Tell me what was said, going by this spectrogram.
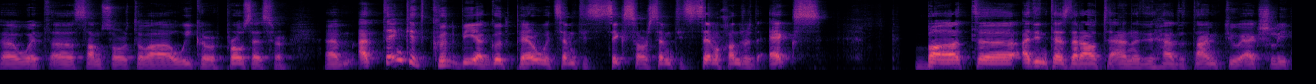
uh, with uh, some sort of a weaker processor. Um, I think it could be a good pair with 76 or 7700X, but uh, I didn't test that out and I didn't have the time to actually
